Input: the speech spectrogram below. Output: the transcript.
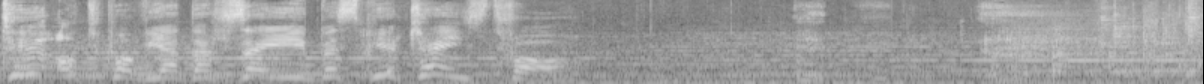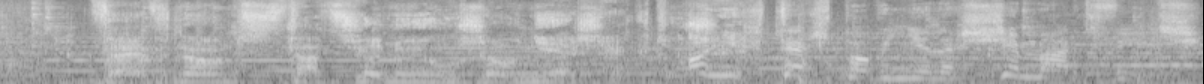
Ty odpowiadasz za jej bezpieczeństwo. Wewnątrz stacjonują żołnierze, O którzy... nich też powinieneś się martwić.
